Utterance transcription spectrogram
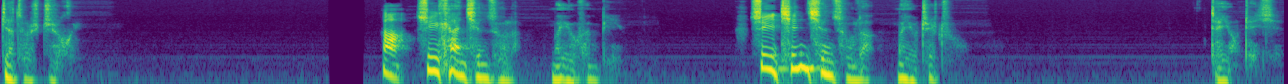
这都是智慧。啊，虽看清楚了，没有分别。所以听清楚了，没有执着，这用这些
